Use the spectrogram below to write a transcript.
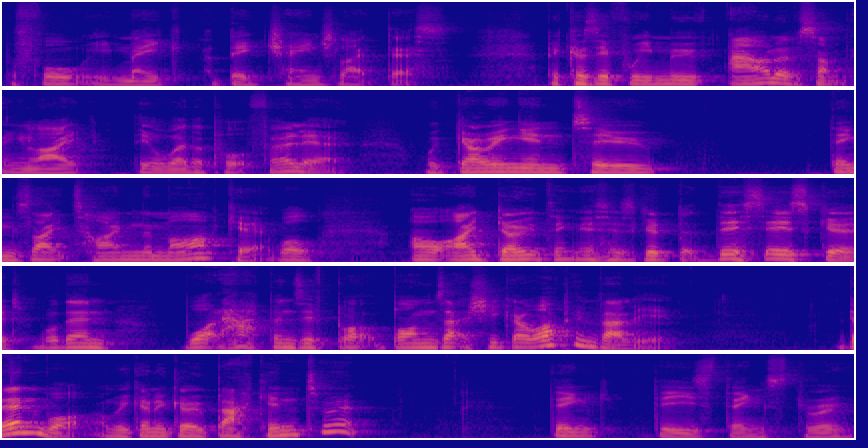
before we make a big change like this. Because if we move out of something like the all weather portfolio, we're going into things like time the market. Well, oh, I don't think this is good, but this is good. Well, then what happens if bonds actually go up in value? Then what? Are we going to go back into it? Think these things through.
